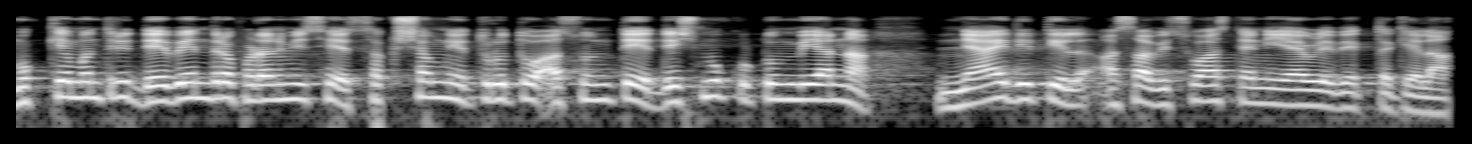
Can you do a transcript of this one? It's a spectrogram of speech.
मुख्यमंत्री देवेंद्र फडणवीस हे सक्षम नेतृत्व असून ते देशमुख कुटुंबियांना न्याय देतील असा विश्वास त्यांनी यावेळी व्यक्त केला.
